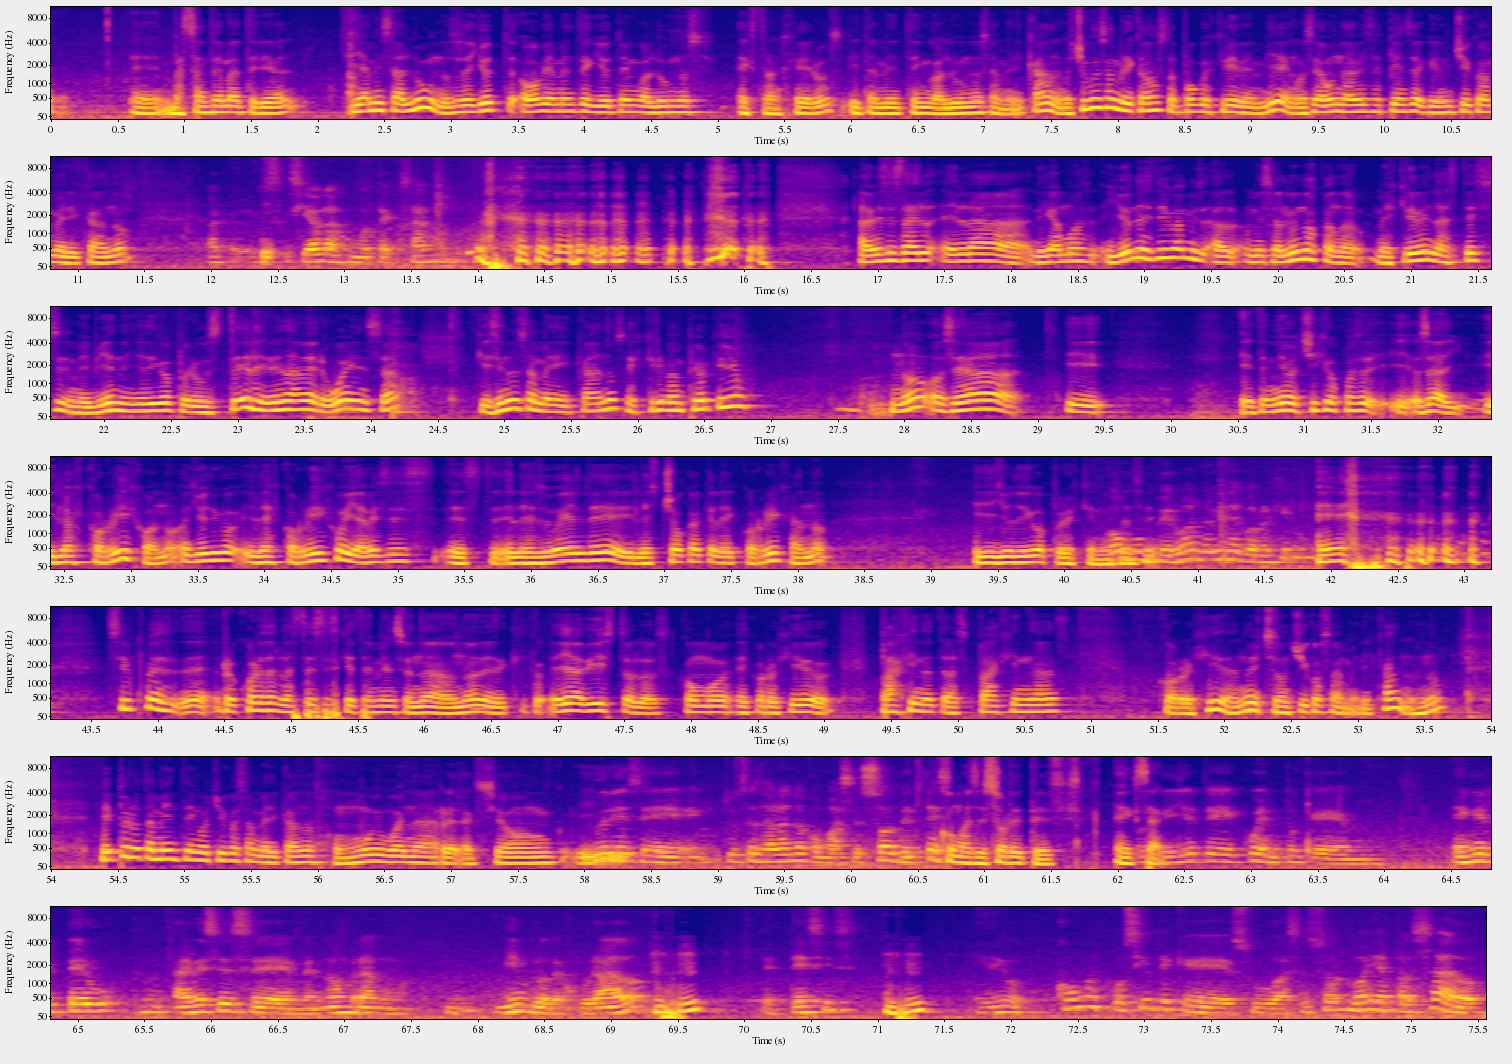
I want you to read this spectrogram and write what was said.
eh, bastante material. Y a mis alumnos, o sea, yo obviamente yo tengo alumnos extranjeros y también tengo alumnos americanos. Los chicos americanos tampoco escriben bien, o sea, una vez piensa que un chico americano... Ah, si habla como texano. a veces él, digamos, yo les digo a mis, a mis, alumnos cuando me escriben las tesis y me vienen, yo digo, pero ustedes les den vergüenza que siendo los americanos escriban peor que yo. ¿No? O sea, y he tenido chicos, pues, y, o sea, y los corrijo, ¿no? Yo digo, y les corrijo y a veces este, les duele y les choca que les corrijan, ¿no? Y yo digo, pero es que no es así. un peruano viene a corregir? Eh, sí, pues, eh, recuerdas las tesis que te he mencionado, ¿no? De que ella ha visto los, cómo he corregido página tras páginas corregidas, ¿no? Y son chicos americanos, ¿no? Eh, pero también tengo chicos americanos con muy buena redacción. Y tú, eres, eh, tú estás hablando como asesor de tesis. Como asesor de tesis, exacto. Porque yo te cuento que mm, en el Perú a veces eh, me nombran miembro de jurado de tesis y digo, ¿cómo es posible que su asesor lo haya pasado?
